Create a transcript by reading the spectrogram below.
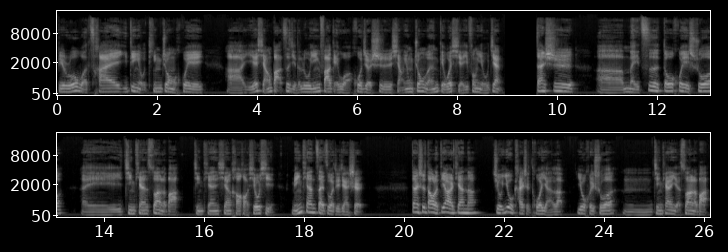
比如，我猜一定有听众会啊，也想把自己的录音发给我，或者是想用中文给我写一封邮件，但是。呃，每次都会说，哎，今天算了吧，今天先好好休息，明天再做这件事儿。但是到了第二天呢，就又开始拖延了，又会说，嗯，今天也算了吧，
